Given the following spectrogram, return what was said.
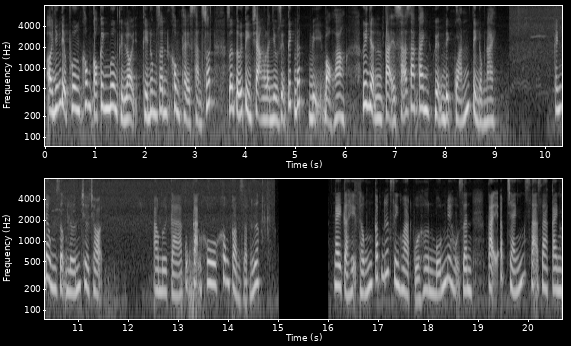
Ở những địa phương không có kênh mương thủy lợi thì nông dân không thể sản xuất, dẫn tới tình trạng là nhiều diện tích đất bị bỏ hoang, ghi nhận tại xã Gia Canh, huyện Định Quán, tỉnh Đồng Nai. Cánh đồng rộng lớn trơ trọi, ao nuôi cá cũng cạn khô không còn giọt nước. Ngay cả hệ thống cấp nước sinh hoạt của hơn 40 hộ dân tại ấp Chánh, xã Gia Canh,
